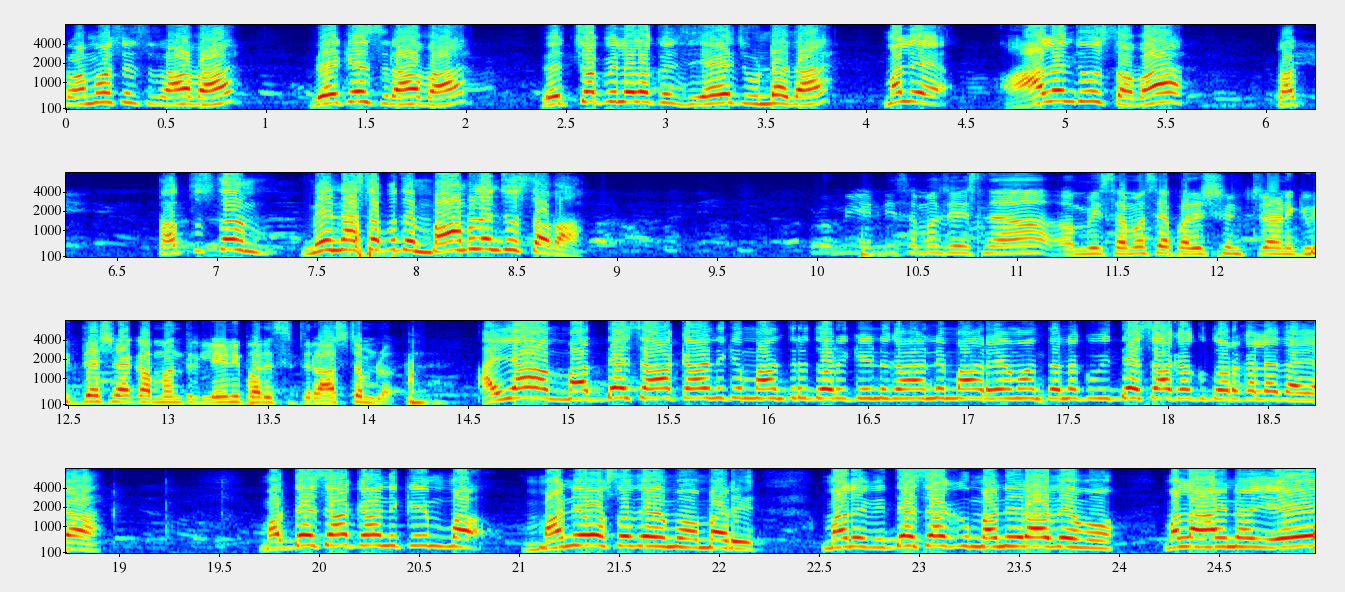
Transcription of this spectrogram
ప్రమోషన్స్ రావా? వేకెన్సీ రావా? వెచ్చ పిల్లలకు ఏజ్ ఉండదా? మళ్ళీ వాళ్ళని చూస్తావా? ప్ర- ప్రస్తుతం మేము నష్టపోతే మామూలను చూస్తావా? ఇప్పుడు మీ ఎన్ని సమస్య చేసినా మీ సమస్య పరిష్కరించడానికి విద్యాశాఖ మంత్రి లేని పరిస్థితి రాష్ట్రంలో. అయ్యా మధ్య శాఖానికి మంత్రి దొరికిండు కానీ మా రేవంత్ అన్నకు విద్యాశాఖకు దొరకలేదయ్యా మధ్య శాఖానికి మ- మనీ వస్తుందేమో మరి. మరి విద్యాశాఖకు మనీ రాదేమో. మళ్ళీ ఆయన ఏ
